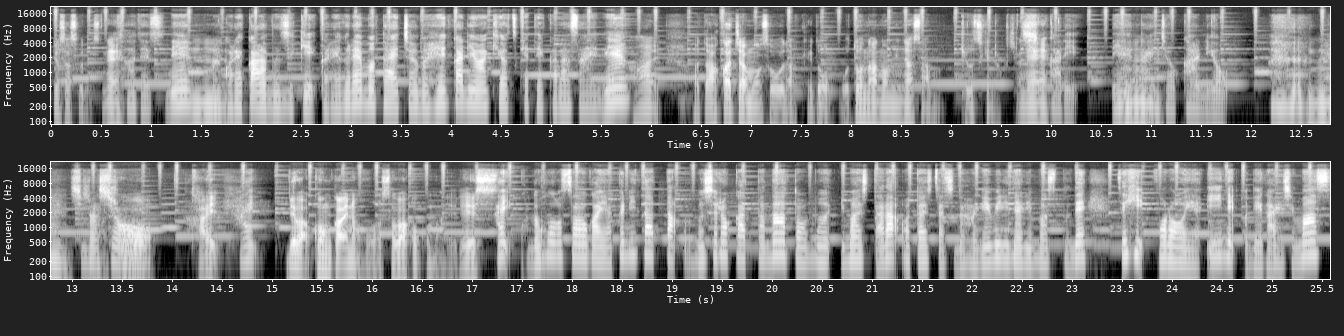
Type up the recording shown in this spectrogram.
良さそうですね。そうですね、うんまあこれからの時期、くれぐれも体調の変化には気をつけてくださいね。はい。あと赤ちゃんもそうだけど、大人の皆さんも気をつけなくちゃしっね。かり、ねうん体調管理を。うん しましょう。はい。はい。では、今回の放送はここまでです。はい。この放送が役に立った、面白かったなと思いましたら、私たちの励みになりますので、ぜひフォローやいいねお願いします。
